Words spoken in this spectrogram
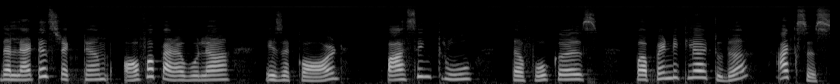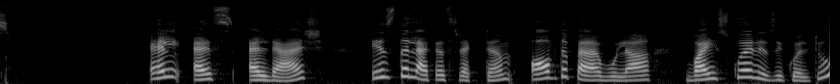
the latus rectum of a parabola is a chord passing through the focus perpendicular to the axis. L S L dash is the latus rectum of the parabola y square is equal to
